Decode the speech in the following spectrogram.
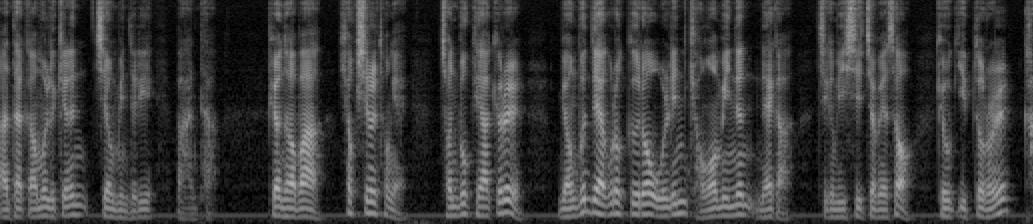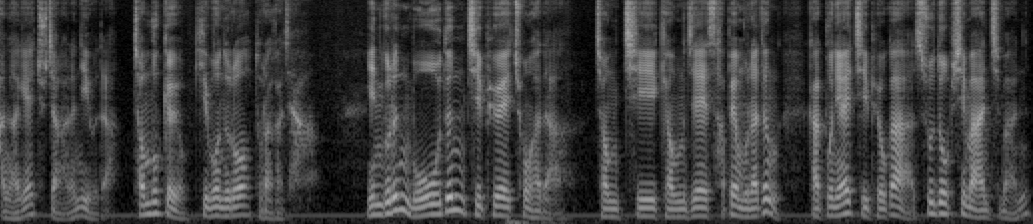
안타까움을 느끼는 지역민들이 많다. 변화와 혁신을 통해 전북대학교를 명분대학으로 끌어올린 경험이 있는 내가 지금 이 시점에서 교육 입도론을 강하게 주장하는 이유다. 전북교육 기본으로 돌아가자. 인구는 모든 지표의 총하다. 정치, 경제, 사회, 문화 등 각 분야의 지표가 수도 없이 많지만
